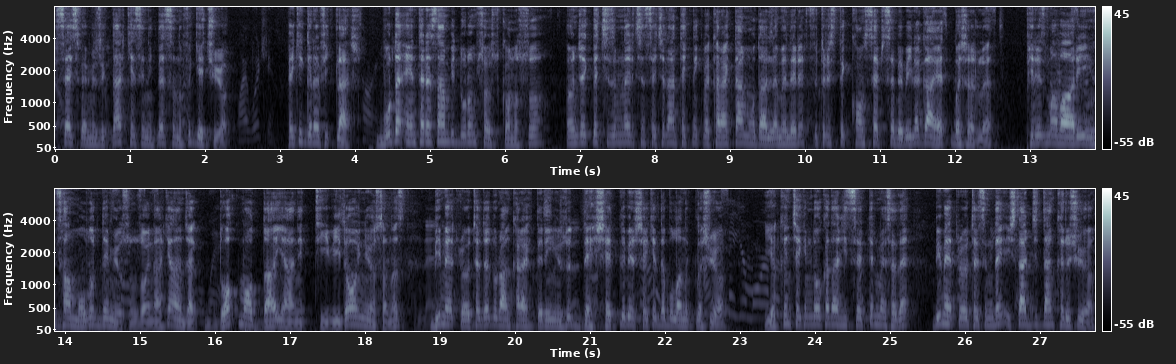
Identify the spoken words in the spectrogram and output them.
Ses ve müzikler kesinlikle sınıfı geçiyor. Peki grafikler? Burada enteresan bir durum söz konusu. Öncelikle çizimler için seçilen teknik ve karakter modellemeleri fütüristik konsept sebebiyle gayet başarılı. Prizmavari insan mı olur demiyorsunuz oynarken ancak dock modda yani TV'de oynuyorsanız bir metre ötede duran karakterin yüzü dehşetli bir şekilde bulanıklaşıyor. Yakın çekimde o kadar hissettirmese de bir metre ötesinde işler cidden karışıyor.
